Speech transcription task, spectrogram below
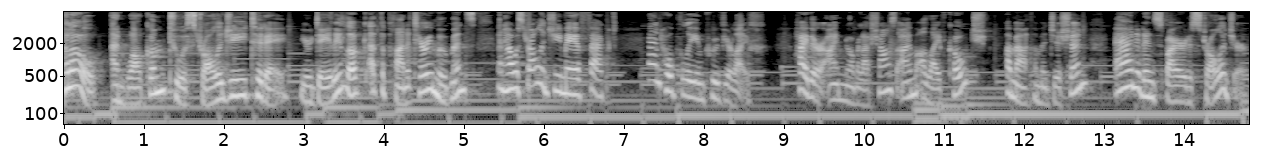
Hello, and welcome to Astrology Today, your daily look at the planetary movements and how astrology may affect and hopefully improve your life. Hi there, I'm Norma Lachance. I'm a life coach, a mathemagician, and an inspired astrologer.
